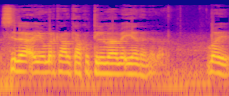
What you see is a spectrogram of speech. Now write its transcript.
sidaa ayuu marka halkaa ku tilmaamay iyadana. Ayb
